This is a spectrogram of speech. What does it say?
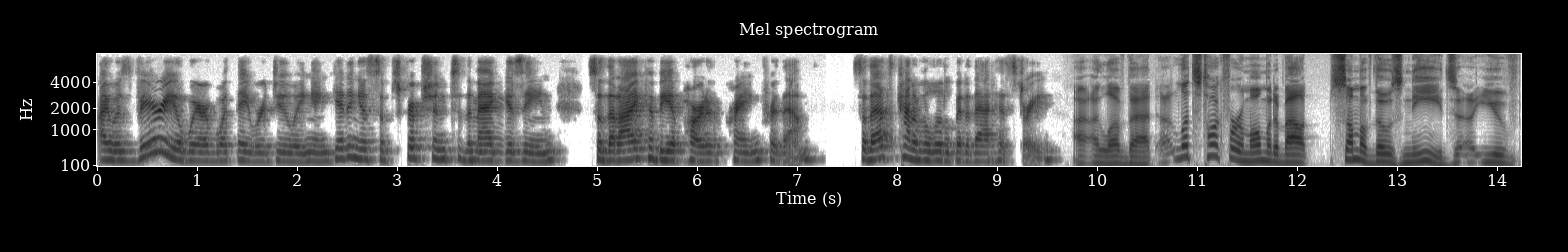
I was very aware of what they were doing and getting a subscription to the magazine so that I could be a part of praying for them. So that's kind of a little bit of that history. I, love that. Uh, let's talk for a moment about some of those needs. Uh, you've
